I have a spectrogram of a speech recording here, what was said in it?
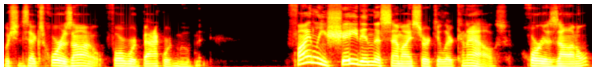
which detects horizontal, forward backward movement. Finally, shade in the semicircular canals, horizontal,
